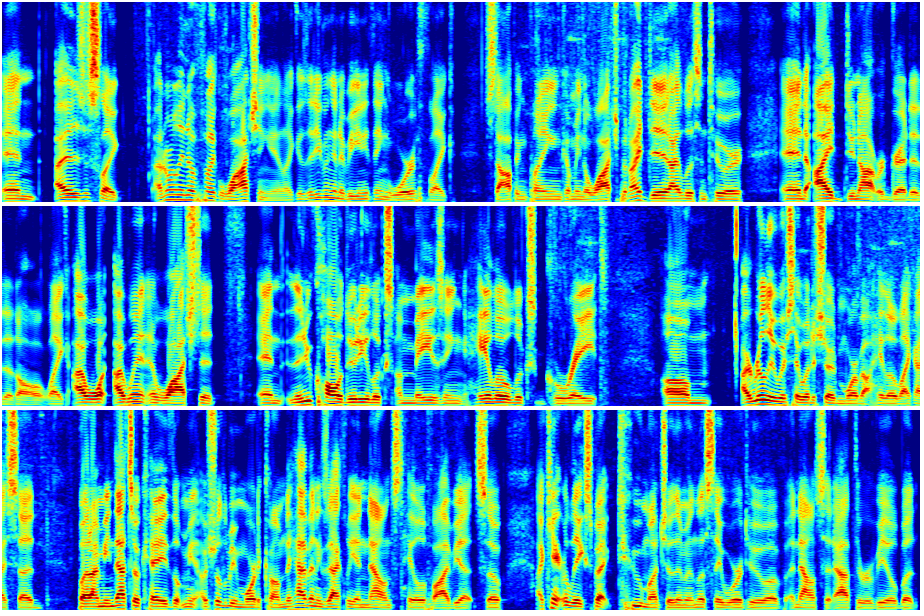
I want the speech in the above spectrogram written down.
And I was just like, I don't really know if I like watching it. Like, is it even going to be anything worth like stopping playing and coming to watch? But I did. I listened to her, and I do not regret it at all. Like, I, went and watched it, and the new Call of Duty looks amazing. Halo looks great. Um, I really wish they would have showed more about Halo, like I said. But I mean, that's okay. I'm sure there'll be more to come. They haven't exactly announced Halo 5 yet, so I can't really expect too much of them unless they were to have announced it at the reveal. But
